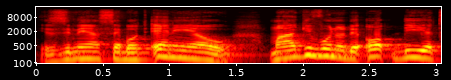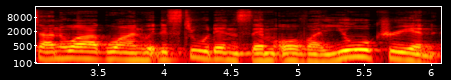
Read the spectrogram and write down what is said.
You me I say, but anyhow, I give you the update and what going with the students them over Ukraine.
